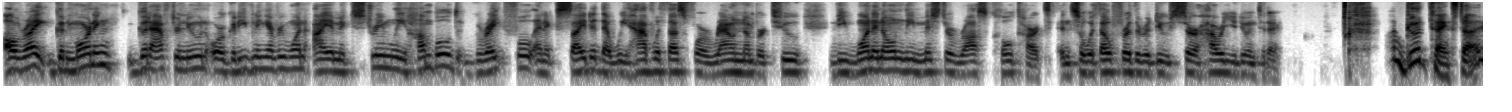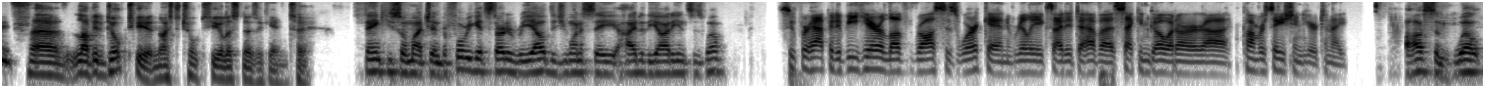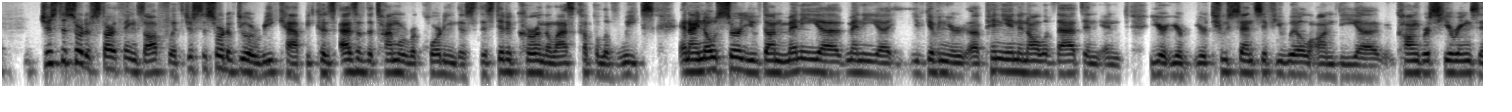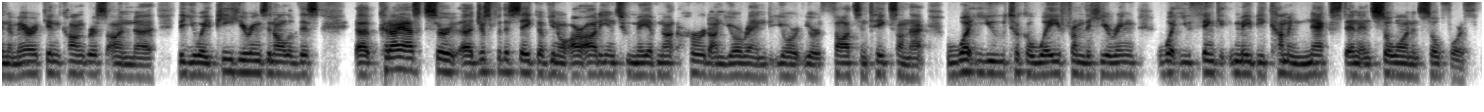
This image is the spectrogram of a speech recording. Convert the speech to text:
All right. Good morning, good afternoon, or good evening, everyone. I am extremely humbled, grateful, and excited that we have with us for round number two the one and only Mr. Ross Coulthart. And so, without further ado, sir, how are you doing today? I'm good, thanks, Dave. Uh, lovely to talk to you. Nice to talk to your listeners again, too. Thank you so much. And before we get started, Riel, did you want to say hi to the audience as well? Super happy to be here. Love Ross's work and really excited to have a second go at our uh, conversation here tonight. Awesome. Well, just to sort of start things off with, just to sort of do a recap, because as of the time we're recording this, this did occur in the last couple of weeks. And I know, sir, you've done many, uh, many, uh, you've given your opinion and all of that, and and your your your two cents, if you will, on the uh, Congress hearings in American Congress, on uh, the UAP hearings, and all of this. Uh, could I ask, sir, uh, just for the sake of you know our audience who may have not heard on your end, your your thoughts and takes on that, what you took away from the hearing, what you think may be coming next, and and so on and so forth.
